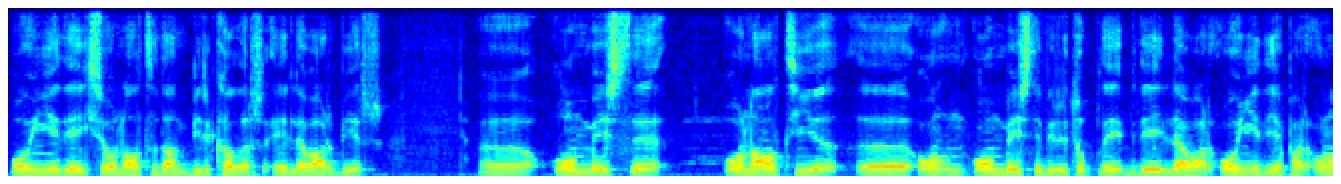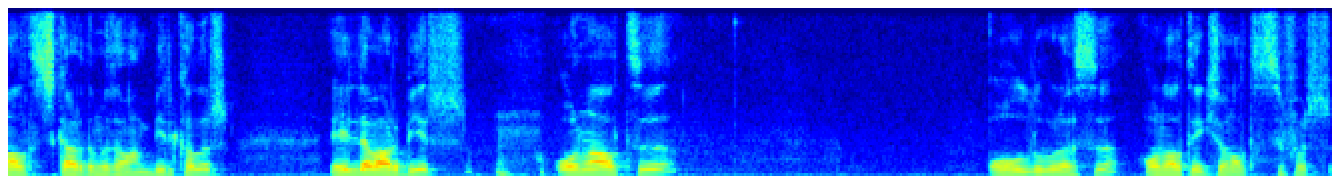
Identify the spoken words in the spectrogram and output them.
17 eksi 16'dan 1 kalır. 50 var 1. Ee, 15 ile 16'yı e, 15 ile 1'i toplayıp bir de 50 var. 17 yapar. 16 çıkardığımız zaman 1 kalır. 50 var 1. 16 oldu burası. 16 eksi 16 0.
